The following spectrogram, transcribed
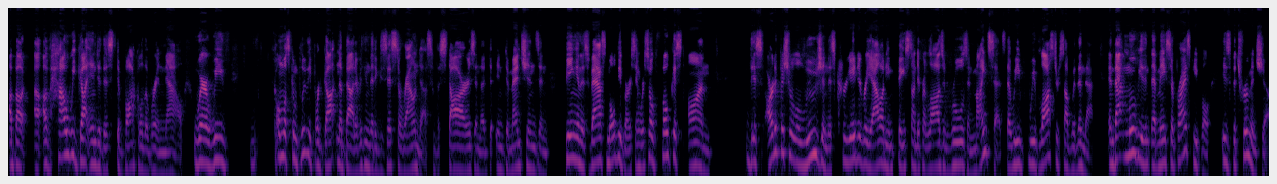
about uh, of how we got into this debacle that we're in now, where we've almost completely forgotten about everything that exists around us, the stars and the in dimensions and being in this vast multiverse, and we're so focused on this artificial illusion, this created reality based on different laws and rules and mindsets that we've we've lost ourselves within that. And that movie that may surprise people is The Truman Show.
